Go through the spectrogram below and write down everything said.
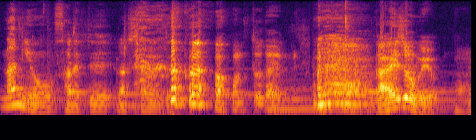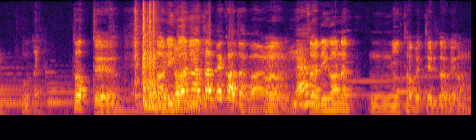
何をされてらっしゃるんですか？本当だよね。大丈夫よ。うん、そうだよ。だって、ザいろんな食べ方があるようん、ね。ザリガニに食べてるだけだもん。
